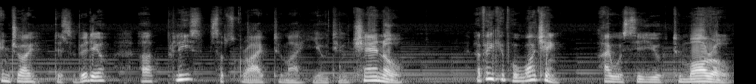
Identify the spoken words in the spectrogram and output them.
enjoy this video, uh, please subscribe to my YouTube channel. Uh, thank you for watching. I will see you tomorrow.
